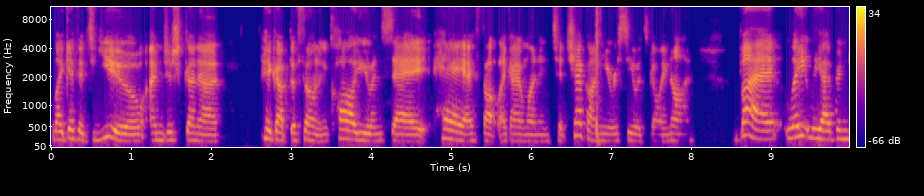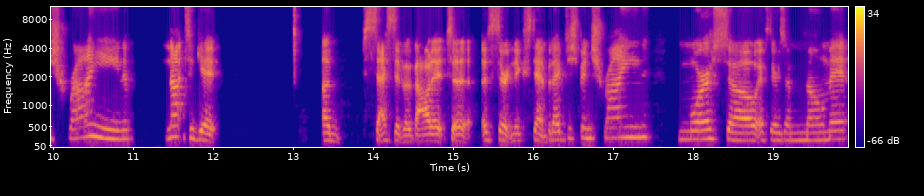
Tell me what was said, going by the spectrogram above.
like if it's you, I'm just gonna pick up the phone and call you and say, Hey, I felt like I wanted to check on you or see what's going on. But lately, I've been trying not to get obsessive about it to a certain extent, but I've just been trying more so if there's a moment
